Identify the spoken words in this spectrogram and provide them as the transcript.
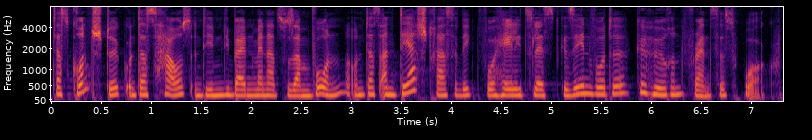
Das Grundstück und das Haus, in dem die beiden Männer zusammen wohnen und das an der Straße liegt, wo Haley zuletzt gesehen wurde, gehören Francis Walk.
